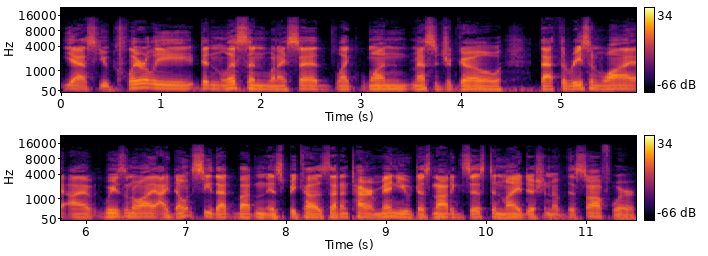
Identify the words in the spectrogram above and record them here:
yes you clearly didn't listen when i said like one message ago that the reason why i reason why i don't see that button is because that entire menu does not exist in my edition of this software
